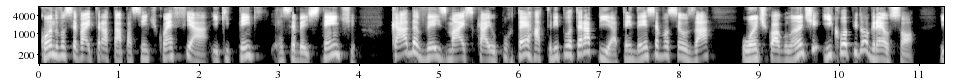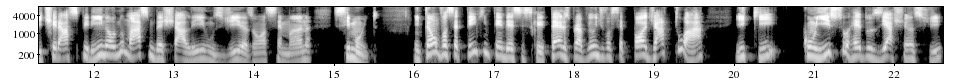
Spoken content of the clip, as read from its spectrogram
quando você vai tratar paciente com FA e que tem que receber stent, cada vez mais caiu por terra a tripla terapia. A tendência é você usar o anticoagulante e clopidogrel só e tirar aspirina ou no máximo deixar ali uns dias ou uma semana, se muito. Então você tem que entender esses critérios para ver onde você pode atuar e que com isso reduzir a chance de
